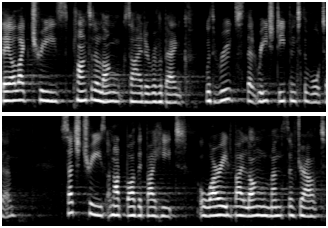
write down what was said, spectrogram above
They are like trees planted alongside a riverbank with roots that reach deep into the water. Such trees are not bothered by heat or worried by long months of drought.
